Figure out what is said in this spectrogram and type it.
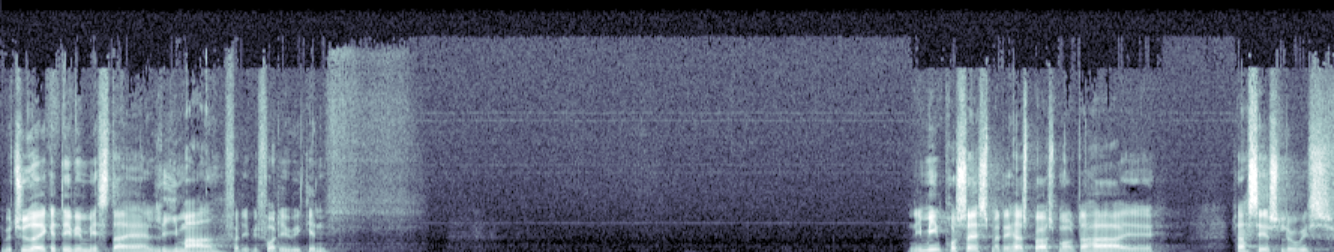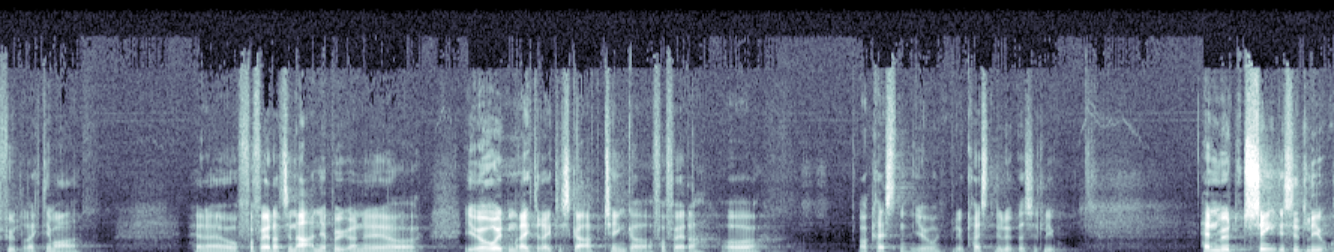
Det betyder ikke, at det vi mister er lige meget, fordi vi får det jo igen. Men I min proces med det her spørgsmål, der har, øh, der har C.S. Lewis fyldt rigtig meget. Han er jo forfatter til Narnia-bøgerne, og i øvrigt en rigtig, rigtig skarp tænker og forfatter, og, og kristen i øvrigt, blev kristen i løbet af sit liv. Han mødte sent i sit liv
